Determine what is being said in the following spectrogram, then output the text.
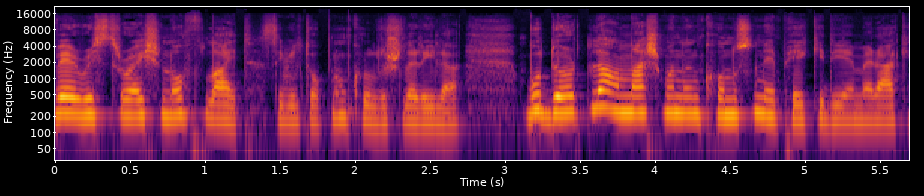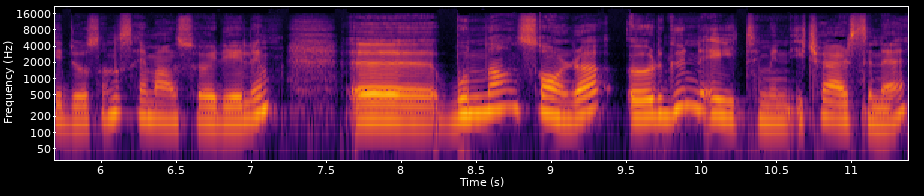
ve Restoration of Light sivil toplum kuruluşlarıyla. Bu dörtlü anlaşmanın konusu ne peki diye merak ediyorsanız hemen söyleyelim. E, bundan sonra örgün eğitimin içerisine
